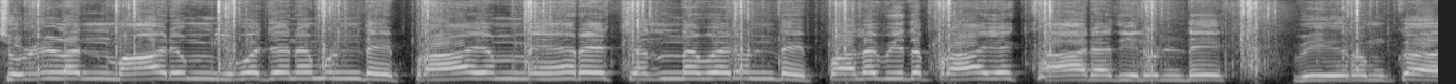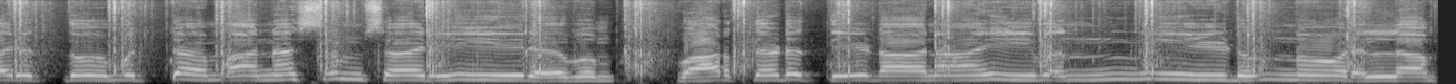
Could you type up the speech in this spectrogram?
ചുള്ളന്മാരും യുവജനമുണ്ട്. പ്രായം ഏറെ ചെന്നവരുണ്ട്. പലവിധ പ്രായക്കാരതിലുണ്ട്. വീറും കരുത്തു മുറ്റം മനസ്സും ശരീരവും വാർത്തെടുത്തിടാനായി വന്നിടുന്നോരെല്ലാം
